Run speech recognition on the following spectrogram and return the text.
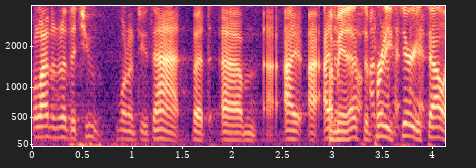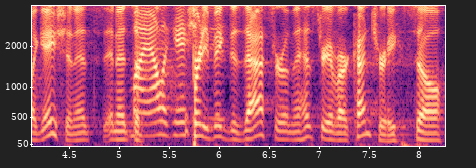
Well, I don't know that you want to do that, but um, I, I, I I mean, that's a I'm pretty not- serious allegation. It's, and it's a allegation pretty big disaster in the history of our country, so.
